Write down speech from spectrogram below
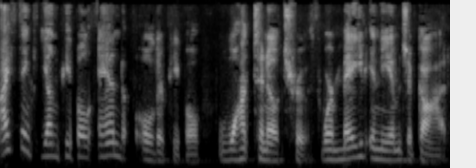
I think young people and older people want to know truth. We're made in the image of God.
